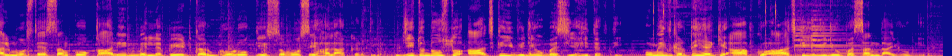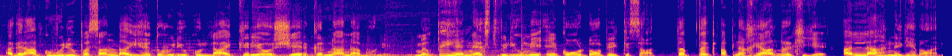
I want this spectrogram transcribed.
अल मुस्तम को कालीन में लपेट कर घोड़ों के समों से हलाक कर दिया। जी तो दोस्तों, आज की वीडियो बस यही तक थी। उम्मीद करते हैं कि आपको आज की ये वीडियो पसंद आई होगी। अगर आपको वीडियो पसंद आई है तो वीडियो को लाइक करिए और शेयर करना ना भूले। मिलती है नेक्स्ट वीडियो में एक और टॉपिक के साथ। तब तक अपना ख्याल रखिए। अल्लाह निगहबान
